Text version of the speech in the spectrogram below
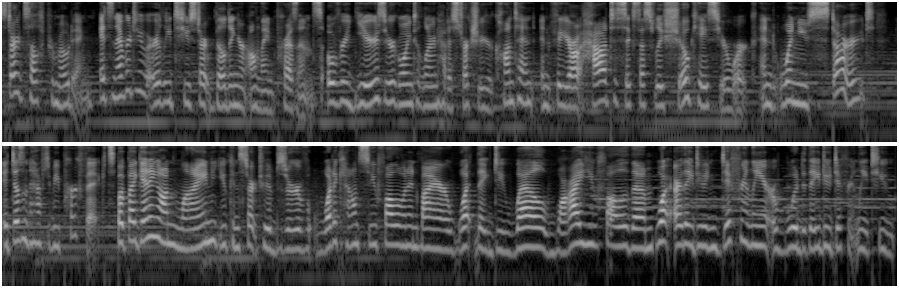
start self promoting. It's never too early to start building your online presence. Over years, you're going to learn how to structure your content and figure out how to successfully showcase your work. And when you start, it doesn't have to be perfect. But by getting online, you can start to observe what accounts you follow and admire, what they do well, why you follow them, what are they doing differently or would they do differently to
